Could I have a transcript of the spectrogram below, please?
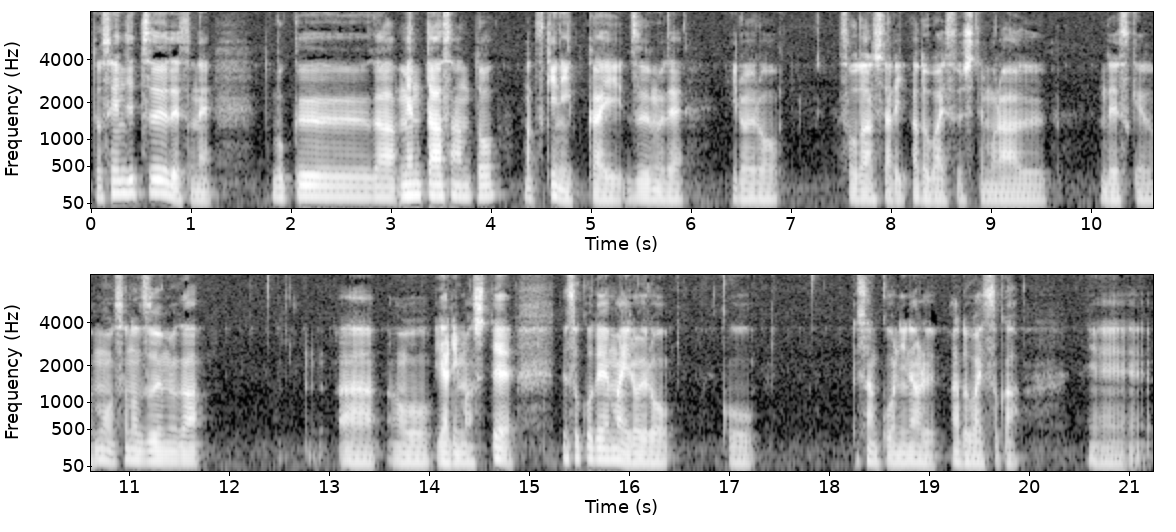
と先日ですね僕がメンターさんと、まあ、月に1回 Zoom でいろいろ相談したりアドバイスしてもらうんですけれどもその Zoom があをやりましてでそこでいろいろこう参考になるアドバイスとか、えー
